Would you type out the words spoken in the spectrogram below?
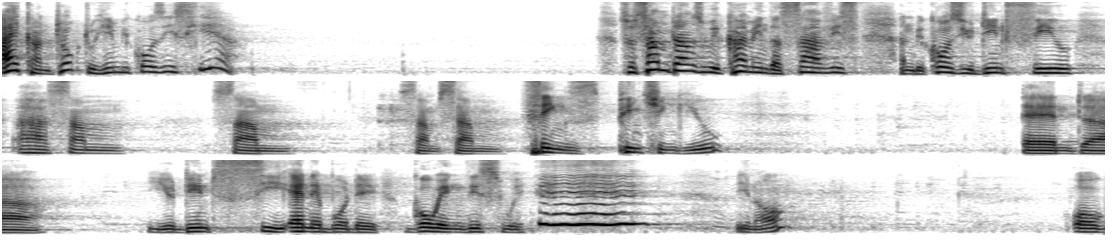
I can talk to Him because He's here. So sometimes we come in the service, and because you didn't feel uh, some, some, some, some things pinching you, and uh, you didn't see anybody going this way, you know, or,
